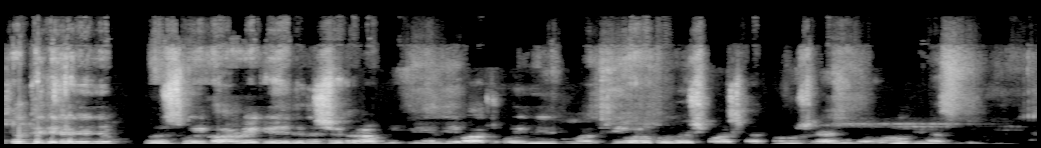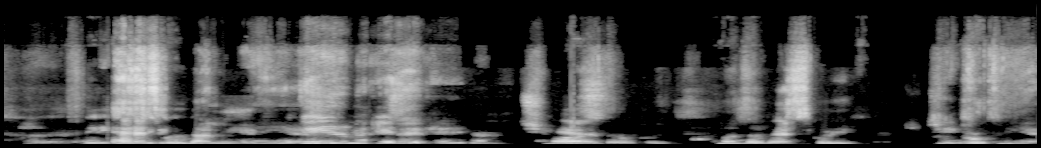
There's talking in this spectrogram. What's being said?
ਸਰ ਦੇਖਿਆ ਜਾਏ ਜੇ ਪੁਲਿਸ ਕੋਈ ਕਾਰਵਾਈ ਕਿਸੇ ਦੇ ਨਸ਼ੇ ਖਰਾਬ ਕੀਤੀ ਜਾਂਦੀ ਹੈ ਬਾਅਦ 'ਚ ਕੋਈ ਵੀ ਮਰਜ਼ੀ ਵਾਲਾ ਕੋਈ ਵਿਸ਼ਵਾਸ ਕਰਤਾ ਉਹਨੂੰ ਸ਼ਰਾਬ ਦਿੰਦਾ ਉਹਨੂੰ ਕੀ ਮੈਸੇਜ ਨਹੀਂ, ਐਸੀ ਕੋਈ ਗੱਲ ਨਹੀਂ ਹੈ ਕਈ ਮੈਂ ਕੇਸ ਦੇਖੇ ਜੀ ਨਾ ਵਿਸ਼ਵਾਸ ਮਤਲਬ ਐਸੀ ਕੋਈ ਟਰੂਥ ਨਹੀਂ ਹੈ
